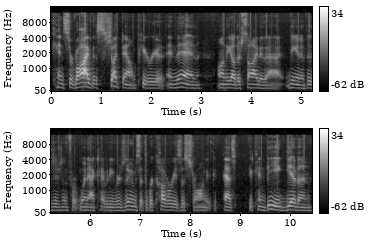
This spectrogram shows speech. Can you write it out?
can survive this shutdown period and then on the other side of that, be in a position for when activity resumes that the recovery is as strong as it can be given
